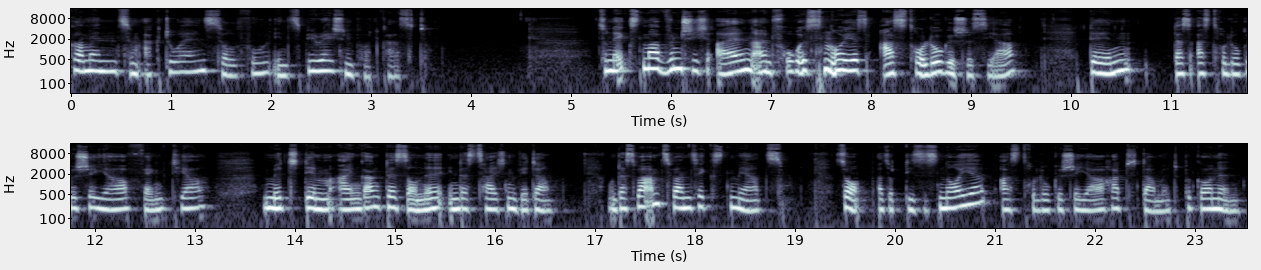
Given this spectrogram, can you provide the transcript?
willkommen zum aktuellen Soulful Inspiration Podcast. Zunächst mal wünsche ich allen ein frohes neues astrologisches Jahr, denn das astrologische Jahr fängt ja mit dem Eingang der Sonne in das Zeichen Witter. Und das war am 20. März. So, also dieses neue astrologische Jahr hat damit begonnen.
